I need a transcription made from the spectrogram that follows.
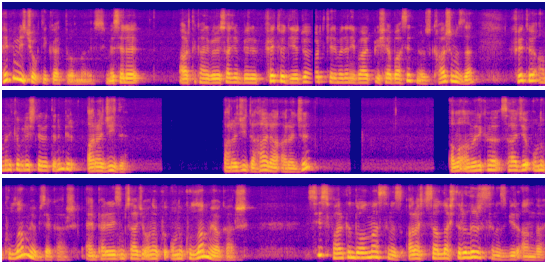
hepimiz çok dikkatli olmalıyız. Mesela artık hani böyle sadece böyle FETÖ diye dört kelimeden ibaret bir şey bahsetmiyoruz. Karşımızda FETÖ Amerika Birleşik Devletleri'nin bir aracıydı. Aracıydı, hala aracı. Ama Amerika sadece onu kullanmıyor bize karşı. Emperyalizm sadece ona onu kullanmıyor karşı. Siz farkında olmazsınız, araçsallaştırılırsınız bir anda.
